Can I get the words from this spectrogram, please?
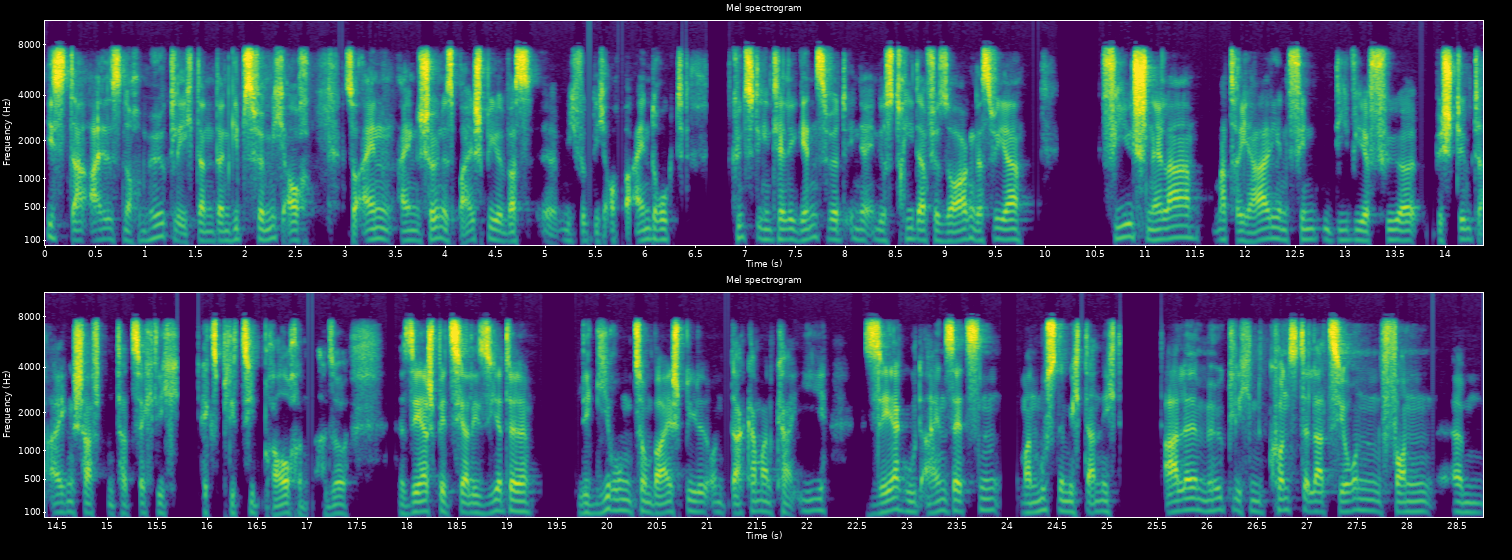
ist da alles noch möglich? Dann, dann gibt es für mich auch so ein, ein schönes Beispiel, was äh, mich wirklich auch beeindruckt. Künstliche Intelligenz wird in der Industrie dafür sorgen, dass wir viel schneller Materialien finden, die wir für bestimmte Eigenschaften tatsächlich explizit brauchen. Also sehr spezialisierte Legierungen zum Beispiel. Und da kann man KI sehr gut einsetzen. Man muss nämlich dann nicht alle möglichen Konstellationen von ähm,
